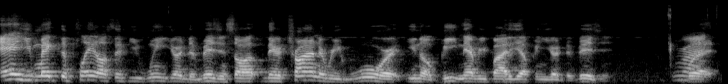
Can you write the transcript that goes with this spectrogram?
and you make the playoffs if you win your division. So they're trying to reward you know beating everybody up in your division. Right. But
